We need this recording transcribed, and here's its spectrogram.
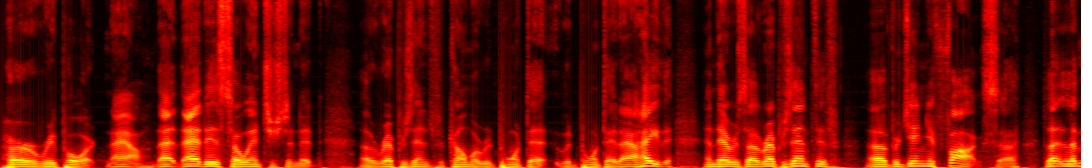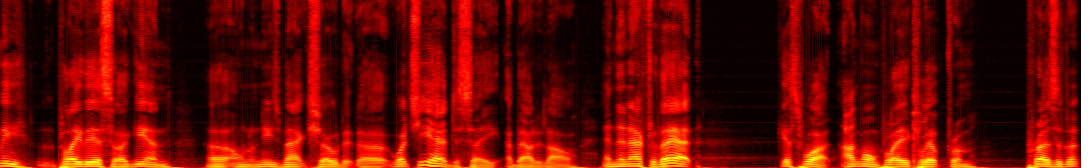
Hur report? Now that that is so interesting that uh, Representative Comer would point that would point that out. Hey, and there was a representative uh, Virginia Foxx. Uh, let, let me play this again uh, on a Newsmax show that uh, what she had to say about it all. And then after that, guess what? I'm going to play a clip from President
